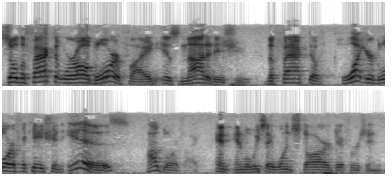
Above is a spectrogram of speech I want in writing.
So the fact that we're all glorified is not at issue. The fact of what your glorification is, how glorified. And, and when we say one star differs in,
